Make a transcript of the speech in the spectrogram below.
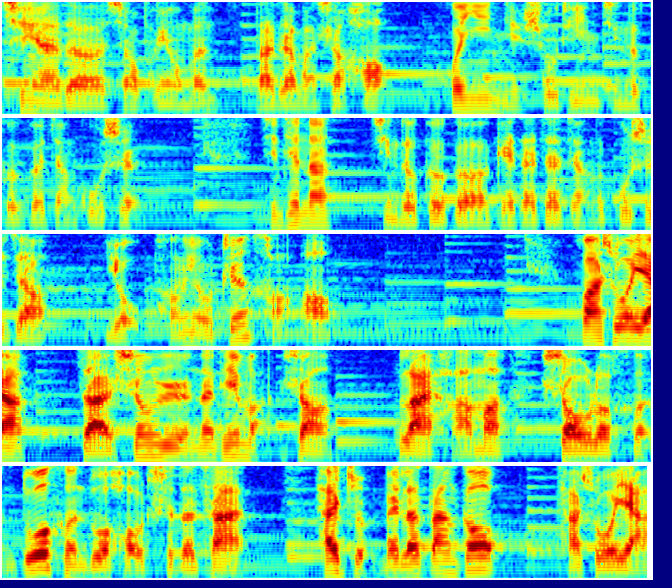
亲爱的小朋友们，大家晚上好！欢迎你收听金德哥哥讲故事。今天呢，金德哥哥给大家讲的故事叫《有朋友真好》。话说呀，在生日那天晚上，癞蛤蟆烧了很多很多好吃的菜，还准备了蛋糕。他说呀：“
